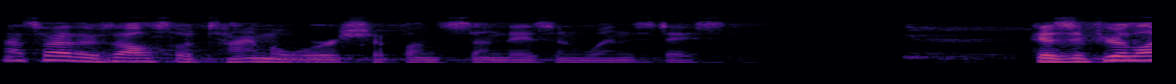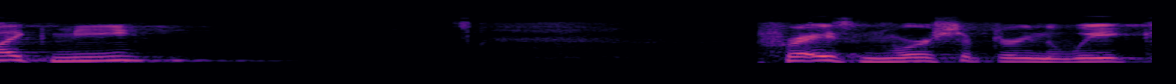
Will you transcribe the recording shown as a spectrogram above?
That's why there's also a time of worship on Sundays and Wednesdays. Because if you're like me, praise and worship during the week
